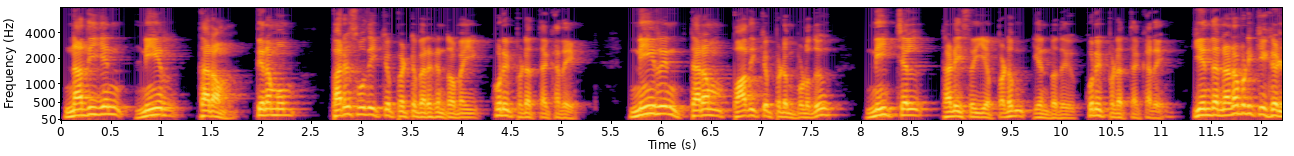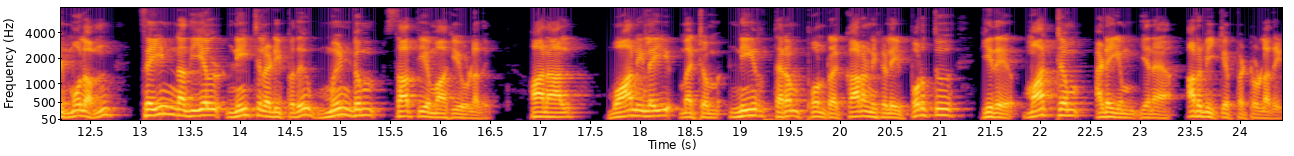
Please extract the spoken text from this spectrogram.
நதியின் நீர் தரம் தினமும் பரிசோதிக்கப்பட்டு வருகின்றமை குறிப்பிடத்தக்கது. நீரின் தரம் பாதிக்கப்படும் பொழுது நீச்சல் தடை செய்யப்படும் என்பது குறிப்பிடத்தக்கது. இந்த நடவடிக்கைகள் மூலம் செயின் நதியில் நீச்சல் அடிப்பது மீண்டும் சாத்தியமாகியுள்ளது. ஆனால் வானிலை மற்றும் நீர் தரம் போன்ற காரணிகளை பொறுத்து இது மாற்றம் அடையும் என அறிவிக்கப்பட்டுள்ளது.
